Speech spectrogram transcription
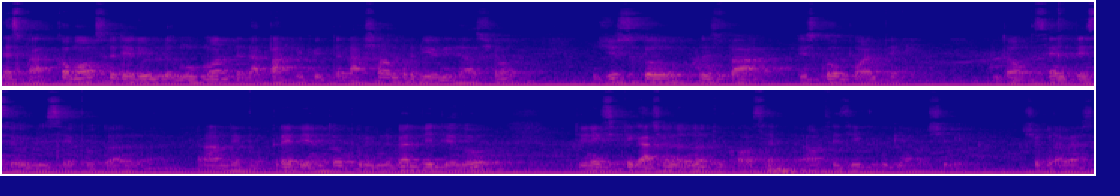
n'est-ce pas, comment se déroule le mouvement de la particule de la chambre d'ionisation jusqu'au, jusqu'au point P. Donc, CNPC au lycée vous donne rendez-vous très bientôt pour une nouvelle vidéo d'une explication de notre concept en physique ou bien en chimie. Je vous remercie.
